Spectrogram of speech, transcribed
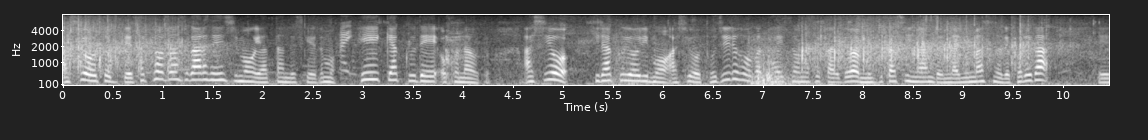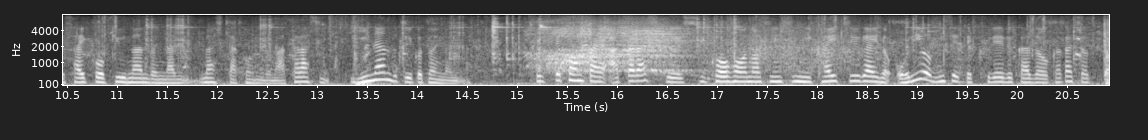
足を閉じて先ほどの菅原選手もやったんですけれども、はい、閉脚で行うと。足を開くよりも足を閉じる方が体操の世界では難しい難度になりますのでこれが、えー、最高級難度になりました。今度の新しい E 難度ということになります。そして今回新しく後方の伸身に海中外の折りを見せてくれるかどうかがちょっと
